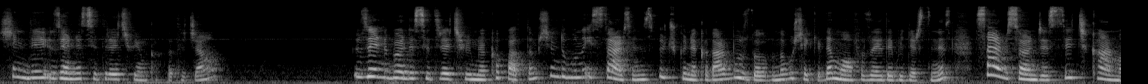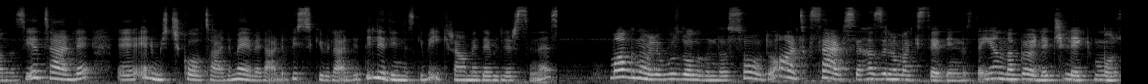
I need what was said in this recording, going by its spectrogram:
Şimdi üzerine streç film kapatacağım. Üzerini böyle streç filmle kapattım. Şimdi bunu isterseniz 3 güne kadar buzdolabında bu şekilde muhafaza edebilirsiniz. Servis öncesi çıkarmanız yeterli. E, erimiş çikolatayla, meyvelerle, bisküvilerle dilediğiniz gibi ikram edebilirsiniz. Magnolia buzdolabında soğudu. Artık servise hazırlamak istediğinizde yanına böyle çilek, muz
